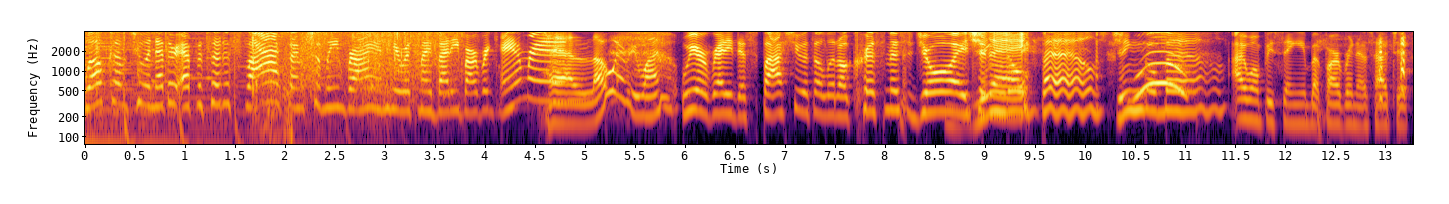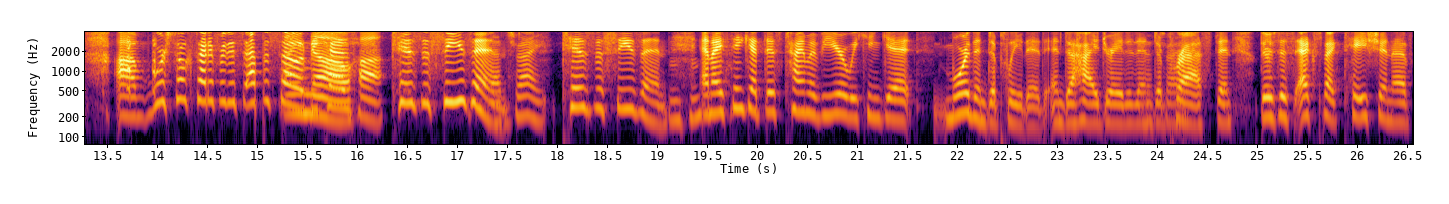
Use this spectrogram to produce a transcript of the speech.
Welcome to another episode of Splash. I'm Shalene Bryan here with my buddy Barbara Cameron. Hello, everyone. We are ready to splash you with a little Christmas joy today. Jingle bells, jingle Woo! bells. I won't be singing, but Barbara knows how to. um, we're so excited for this episode know, because huh? tis the season. That's right. Tis the season. And I think at this time of year, we can get more than depleted and dehydrated and That's right. depressed. And there's this expectation of,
